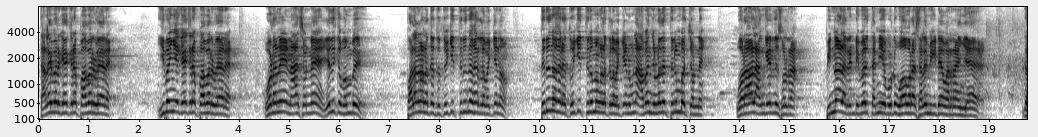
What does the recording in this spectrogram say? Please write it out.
தலைவர் கேட்குற பவர் வேற. இவங்க கேட்குற பவர் வேற. உடனே நான் சொன்னேன் எதுக்கு வம்பு? பழங்காலத்தை தூக்கி திருநகரில் வைக்கணும். திருநகரை தூக்கி திருமங்கலத்தில் வைக்கணும்னு அவன் சொன்னதை திரும்ப சொன்னேன். ஒரு ஆள் அங்கேருந்து சொல்கிறான் பின்னால் ரெண்டு பேர் தண்ணியை போட்டு ஓவராக சிலம்பிக்கிட்டே வர்றாங்க. இந்த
